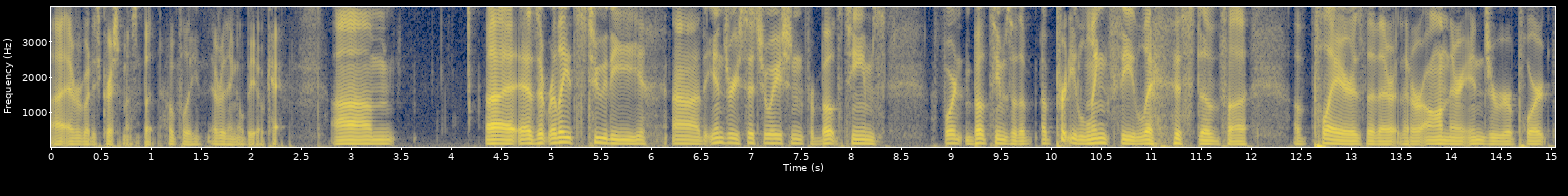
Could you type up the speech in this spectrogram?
uh, everybody's Christmas, but hopefully everything will be okay. Um, uh, as it relates to the uh, the injury situation for both teams, for both teams with a, a pretty lengthy list of uh, of players that are that are on their injury report.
